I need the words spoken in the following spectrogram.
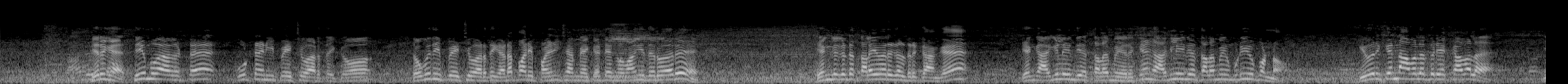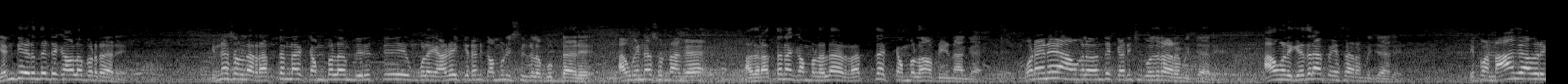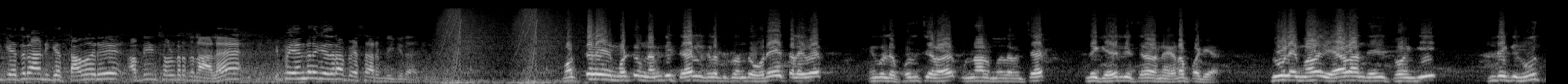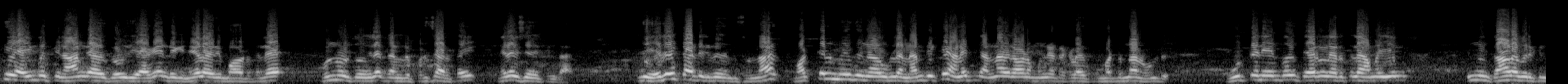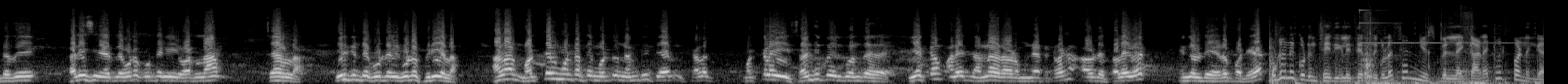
இருங்க. திமுக கிட்ட கூட்டணி பேச்சுவார்த்தைக்கோ தொகுதி பேச்சுவார்த்தைக்கு எடப்பாடி பழனிசாமியை கேட்டு எங்களை வாங்கி தருவார்? எங்ககிட்ட தலைவர்கள் இருக்காங்க. எங்கள் அகில இந்திய தலைமை இருக்குது எங்கள் அகில இந்திய தலைமை முடிவு பண்ணோம். இவருக்கு என்ன அவ்வளோ பெரிய கவலை? எங்கே இருந்துட்டு கவலைப்படுறாரு? என்ன சொல்ல ரத்தன கம்பளம் விரித்து உங்களை அழைக்கிறேன்னு கம்யூனிஸ்டுகளை கூப்பிட்டாரு. அவங்க என்ன சொன்னாங்க? அது ரத்தன கம்பளம் ரத்த கம்பளம் அப்படின்னாங்க. உடனே அவங்கள வந்து கடிச்சு குதிர ஆரம்பித்தார் அவங்களுக்கு எதிராக பேச ஆரம்பித்தார் இப்போ நாங்கள் அவருக்கு எதிராக நீங்கள் தவறு அப்படின்னு சொல்கிறதுனால இப்போ எங்களுக்கு எதிராக பேச ஆரம்பிக்கிறார். மக்களை மட்டும் நம்பி தேர்தல் வந்த ஒரே தலைவர் எங்களுடைய பொதுச் செயலாளர் முன்னாள் முதலமைச்சர் இன்றைக்கு எதிர்கட்சியாளர் அண்ணன் எடப்பாடியார். ஜூலை மாதம் ஏழாம் தேதி துவங்கி இன்றைக்கு நூற்றி ஐம்பத்தி நான்காவது தொகுதியாக இன்றைக்கு நீலகிரி மாவட்டத்தில் குன்னூர் தொகுதியில் தனது பிரச்சாரத்தை நிறைவு செய்திருக்கின்றார். இது எதை காட்டுகிறது என்று சொன்னால் மக்கள் மீது உள்ள நம்பிக்கை அனைத்து அண்ணா திராவிட முன்னேற்ற கழகத்துக்கு மட்டும்தான் உண்டு. கூட்டணி என்பது தேர்தல் நேரத்தில் அமையும் இன்னும் காலம் இருக்கின்றது. கடைசி நேரத்தில் கூட கூட்டணியில் வரலாம் சேரலாம். இருக்கின்ற கூட்டணி கூட பிரியலாம். ஆனால் மக்கள் மன்றத்தை மட்டும் நம்பி தேர்தல் கள மக்களை சந்திப்பதற்கு வந்த இயக்கம் அனைத்து அண்ணா திராவிட முன்னேற்ற கழகம் அவருடைய தலைவர் எங்களுடைய எடப்பாடியார். உடனுக்குடன் செய்திகளை தெரிந்து கொள்ள சன் நியூஸ் பெல் ஐகானை கிளிக் பண்ணுங்க.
